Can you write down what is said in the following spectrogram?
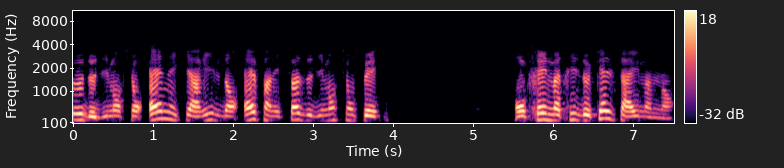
E de dimension n et qui arrive dans f un espace de dimension p, on crée une matrice de quelle taille maintenant?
